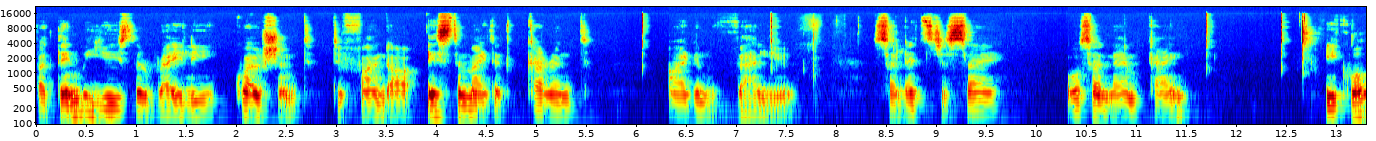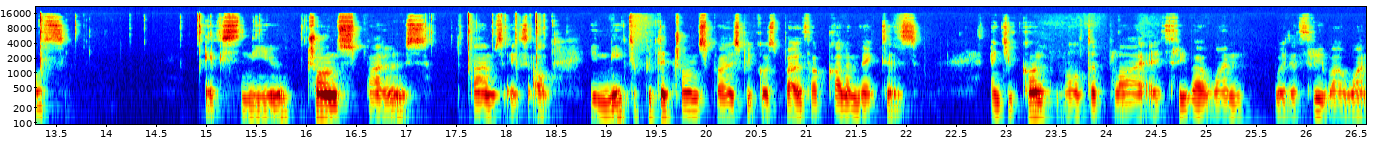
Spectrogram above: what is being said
But then we use the Rayleigh quotient to find our estimated current eigenvalue. So let's just say also lamb k equals x new transpose times x old. You need to put the transpose because both are column vectors and you can't multiply a 3 by 1 with a 3 by 1.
